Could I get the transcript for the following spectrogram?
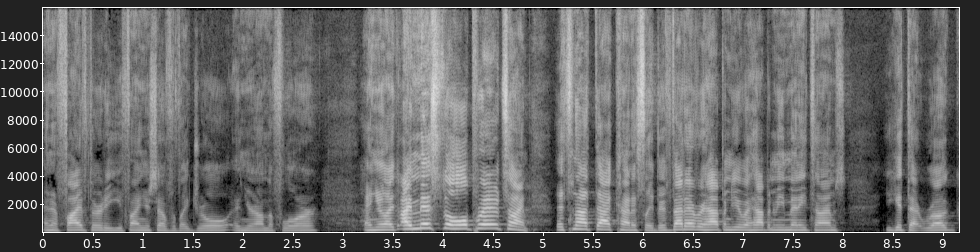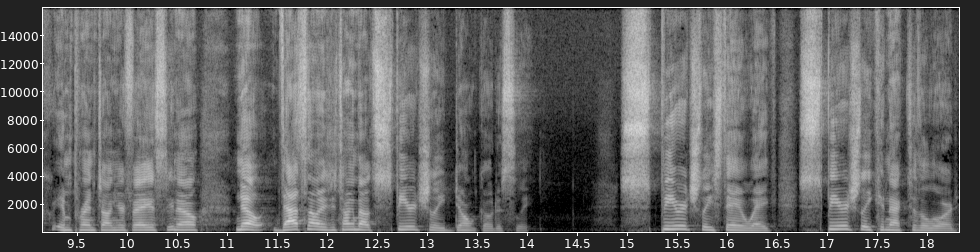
And at 5.30, you find yourself with, like, drool and you're on the floor. And you're like, I missed the whole prayer time. It's not that kind of sleep. If that ever happened to you, it happened to me many times You get that rug imprint on your face, you know? No, that's not what he's talking about. Spiritually, don't go to sleep. Spiritually, stay awake. Spiritually, connect to the Lord.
